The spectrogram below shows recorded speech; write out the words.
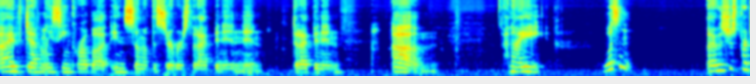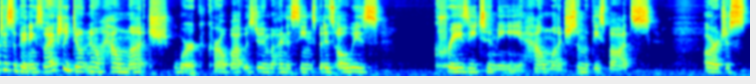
I've definitely seen Carlbot in some of the servers that I've been in and that I've been in. Um, and I wasn't I was just participating, so I actually don't know how much work Carl Bot was doing behind the scenes, but it's always crazy to me how much some of these bots are just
